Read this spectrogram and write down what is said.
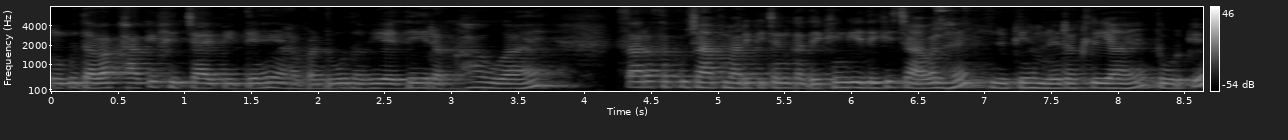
उनको दवा खा के फिर चाय पीते हैं। यहाँ पर दूध अभी ऐसे ही रखा हुआ है। सारा सब कुछ आप हमारे किचन का देखेंगे। ये देखिए चावल है, जो कि हमने रख लिया है, तोड़ के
